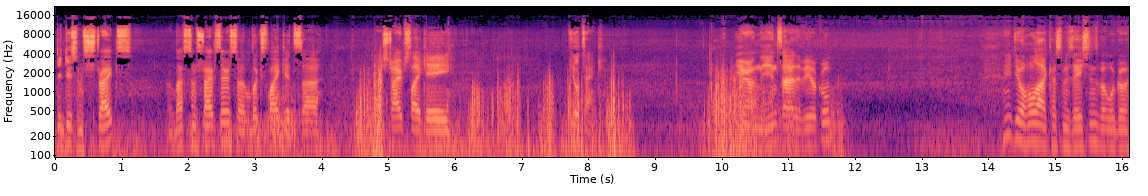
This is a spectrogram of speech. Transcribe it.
did do some stripes, or left some stripes there, so it looks like it's uh, stripes like a fuel tank. Here on the inside of the vehicle, we didn't do a whole lot of customizations, but we'll go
